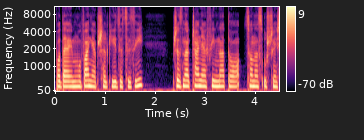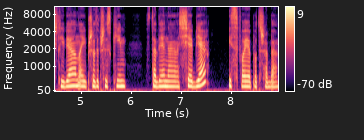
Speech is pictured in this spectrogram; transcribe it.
podejmowania wszelkich decyzji, przeznaczania chwil na to, co nas uszczęśliwia, no i przede wszystkim stawiania na siebie i swoje potrzeby.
